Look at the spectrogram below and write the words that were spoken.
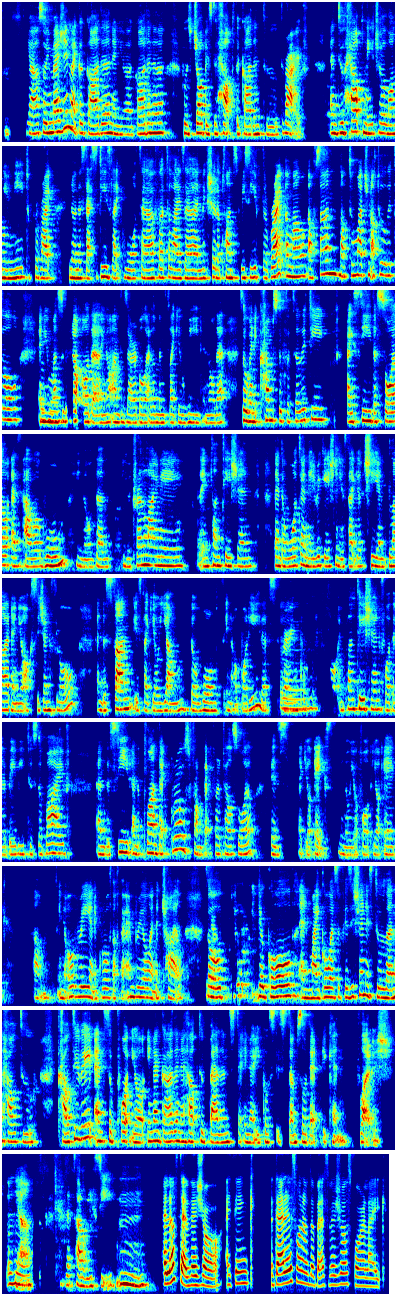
yeah, so imagine like a garden and you're a gardener whose job is to help the garden to thrive. And to help nature along, you need to provide you know, necessities like water, fertilizer, and make sure the plants receive the right amount of sun, not too much, not too little. And mm-hmm. you must weed out all the, you know, undesirable elements like your weed and all that. So when it comes to fertility, I see the soil as our womb, you know, the uterine lining, the implantation, then the water and the irrigation is like your chi and blood and your oxygen flow. And the sun is like your yang, the warmth in our body. That's very mm. important implantation for the baby to survive. And the seed and the plant that grows from that fertile soil is like your eggs, you know, your, your egg um, in your ovary and the growth of the embryo and the child. So yeah. your, your goal and my goal as a physician is to learn how to cultivate and support your inner garden and help to balance the inner ecosystem so that it can flourish. Mm-hmm. Yeah, that's how we see. Mm. I love that visual. I think that is one of the best visuals for like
